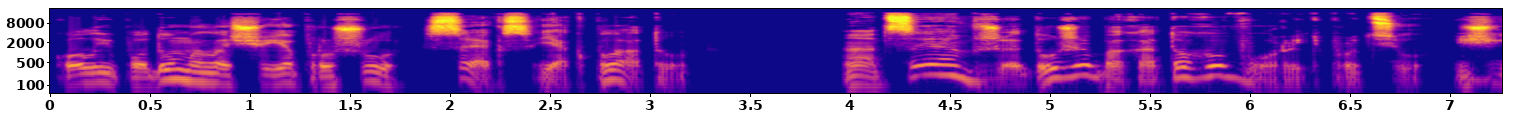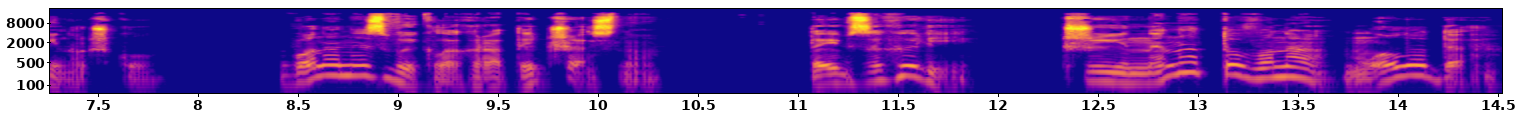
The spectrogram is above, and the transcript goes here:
коли подумала, що я прошу секс як плату. А це вже дуже багато говорить про цю жіночку. Вона не звикла грати чесно. Та й взагалі, чи не надто вона молода?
